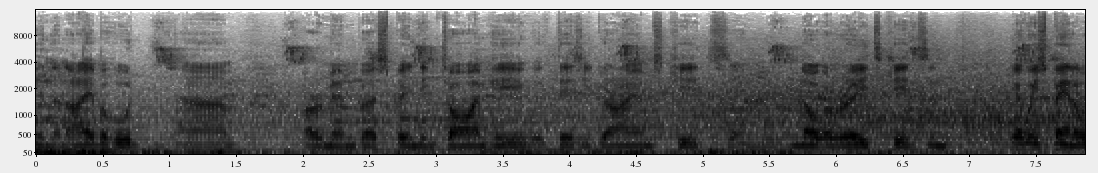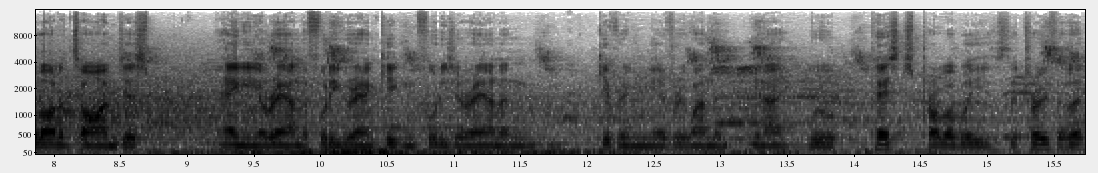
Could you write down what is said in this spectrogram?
in the neighbourhood. Um, I remember spending time here with Desi Graham's kids and Nogga Reid's kids, and yeah, we spent a lot of time just hanging around the footy ground, kicking footies around, and giving everyone that you know we were pests. Probably is the truth of it.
